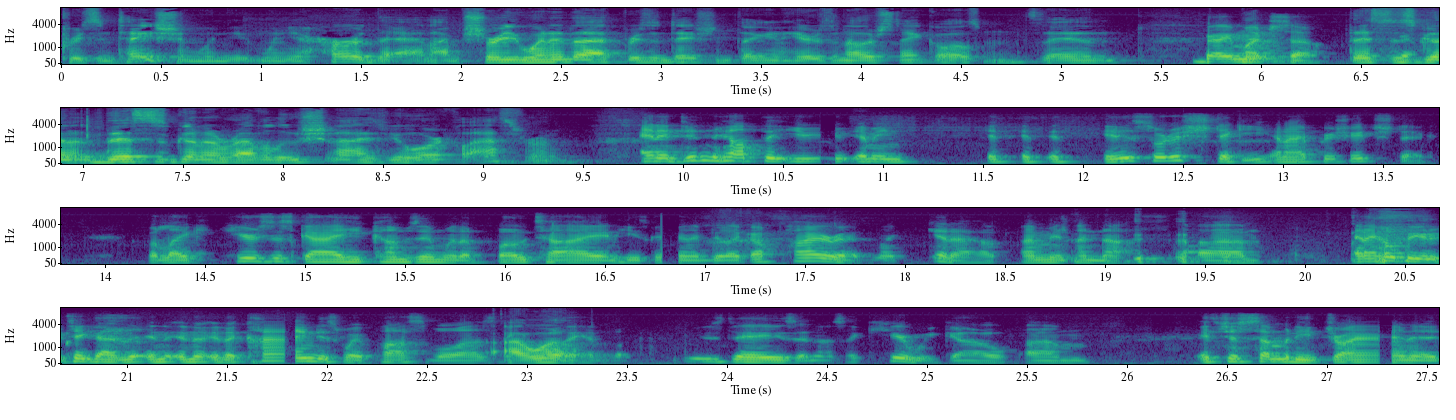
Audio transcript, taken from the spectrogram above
presentation, when you when you heard that, I'm sure you went into that presentation thinking, here's another snake oilsman saying, Very much so. this is gonna this is gonna revolutionize your classroom. and it didn't help that you i mean it, it, it, it is sort of sticky and i appreciate shtick but like here's this guy he comes in with a bow tie and he's going to be like a pirate I'm like get out i mean enough um, and i hope you take that in, in, the, in the kindest way possible I, was I will. they had like, tuesdays and i was like here we go um, it's just somebody trying to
